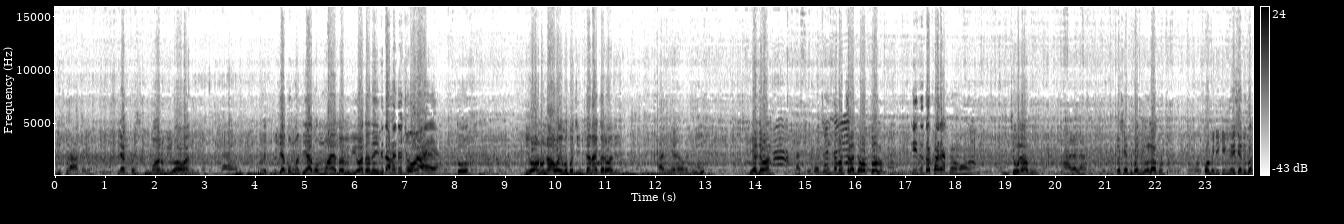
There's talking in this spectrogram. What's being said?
બીક લાગે એમ. લે પછી માનું બીવાવાનું. હવે બીજા ગામમાંથી આ ગોમમાં આવ્યા તો અમે બીવાતા નહીં. તમે તો જોવા આવ્યા તો બીવાનું ના હોય એમાં કોઈ ચિંતા ના કરવાની. ઘેર જવાનું? પણ પેલા જવાબ તો આલો. કીધું તો ખરા ઘરમાં કેવું લાગુ? સારા લાગે. પેલા સેદુબાન જેવો લાગુ? કોમેડી કિંગ નહીં સેદુબા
